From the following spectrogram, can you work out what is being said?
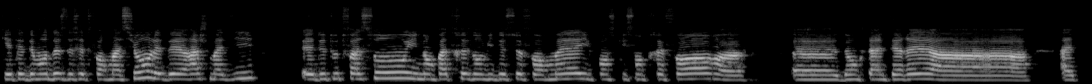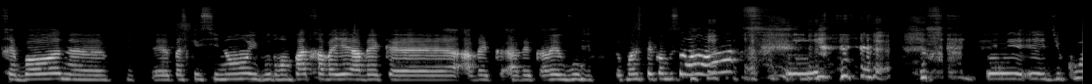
qui était demandeuse de cette formation. Le DRH m'a dit, et de toute façon, ils n'ont pas très envie de se former, ils pensent qu'ils sont très forts, euh, euh, donc tu as intérêt à, à, être très bonne, euh, euh, parce que sinon, ils voudront pas travailler avec, euh, avec, avec, avec vous. Donc moi, j'étais comme ça. et, et, et, du coup,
